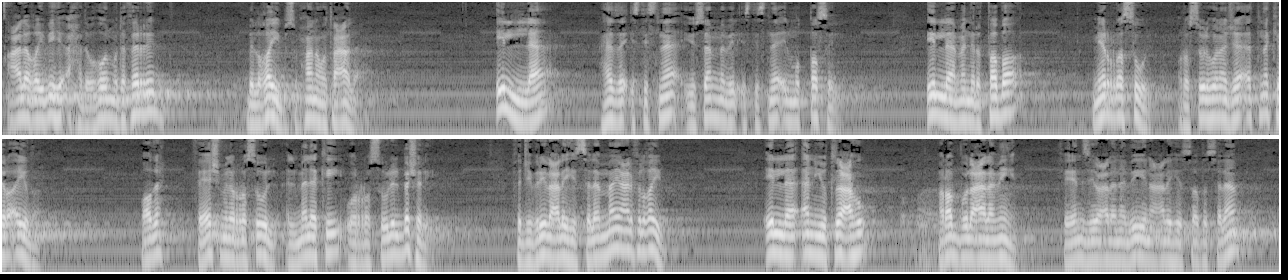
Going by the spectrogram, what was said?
على غيبه أحدا وهو المتفرد بالغيب سبحانه وتعالى. إلا هذا استثناء يسمى بالاستثناء المتصل. إلا من ارتضى من رسول. الرسول هنا جاءت نكرة أيضا. واضح؟ فيشمل الرسول الملكي والرسول البشري. فجبريل عليه السلام ما يعرف الغيب إلا أن يطلعه رب العالمين. فينزل على نبينا عليه الصلاة والسلام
